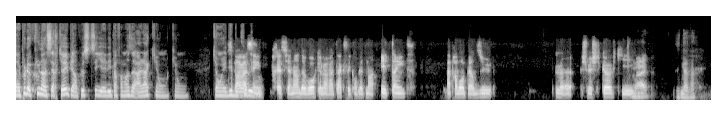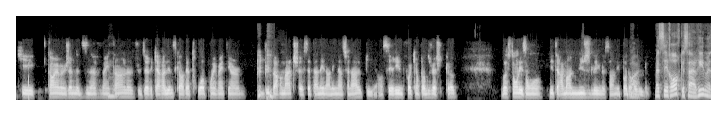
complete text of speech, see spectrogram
un peu le clou dans le cercueil. Puis en plus, il y a les performances de Halak qui ont, qui ont, qui ont aidé C'est quand même assez impressionnant de voir que leur attaque s'est complètement éteinte après avoir perdu le Shveshnikov qui est, 19 ans. qui est quand même un jeune de 19-20 mm-hmm. ans. Là. Je veux dire, Caroline scorerait 3,21 buts par match euh, cette année dans la Ligue nationale. Puis en série, une fois qu'ils ont perdu Shveshnikov, Boston les ont littéralement muselés, là, ça n'en est pas drôle. Mais c'est rare que ça arrive, mais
